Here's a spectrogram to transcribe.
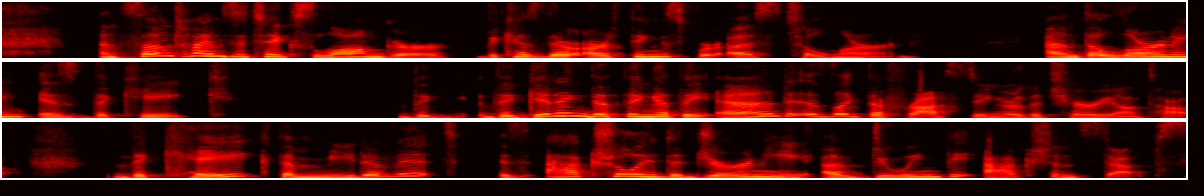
and sometimes it takes longer because there are things for us to learn. And the learning is the cake. The, the getting the thing at the end is like the frosting or the cherry on top. The cake, the meat of it, is actually the journey of doing the action steps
